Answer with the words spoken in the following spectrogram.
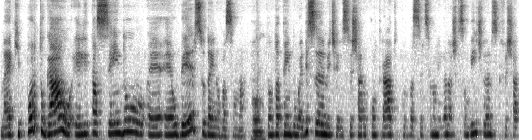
Né, que Portugal ele está sendo é, é, o berço da inovação lá. Bom. Então está tendo o Web Summit, eles fecharam um contrato por bastante, se não me engano, acho que são 20 anos que fecharam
